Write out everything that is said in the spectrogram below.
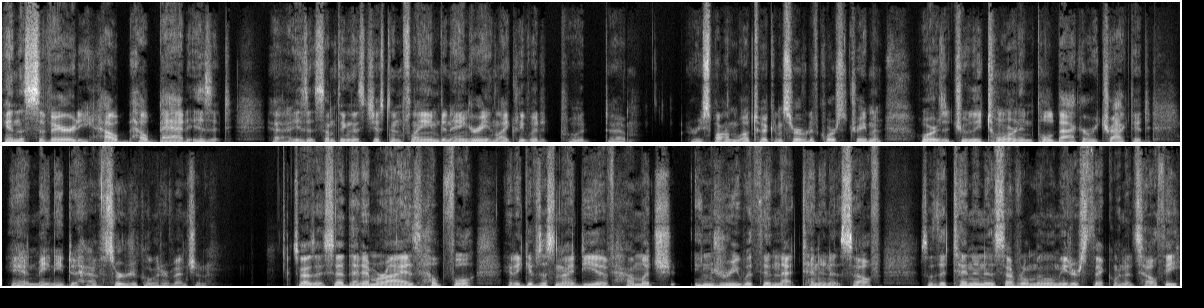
and the severity. How how bad is it? Uh, is it something that's just inflamed and angry and likely would would um, respond well to a conservative course of treatment, or is it truly torn and pulled back or retracted and may need to have surgical intervention? So, as I said, that MRI is helpful and it gives us an idea of how much injury within that tendon itself. So, the tendon is several millimeters thick when it's healthy,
